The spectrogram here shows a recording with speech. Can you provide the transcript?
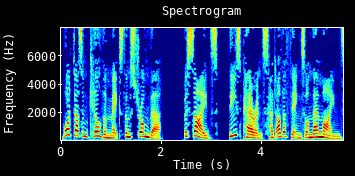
What doesn't kill them makes them stronger. Besides, these parents had other things on their minds.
